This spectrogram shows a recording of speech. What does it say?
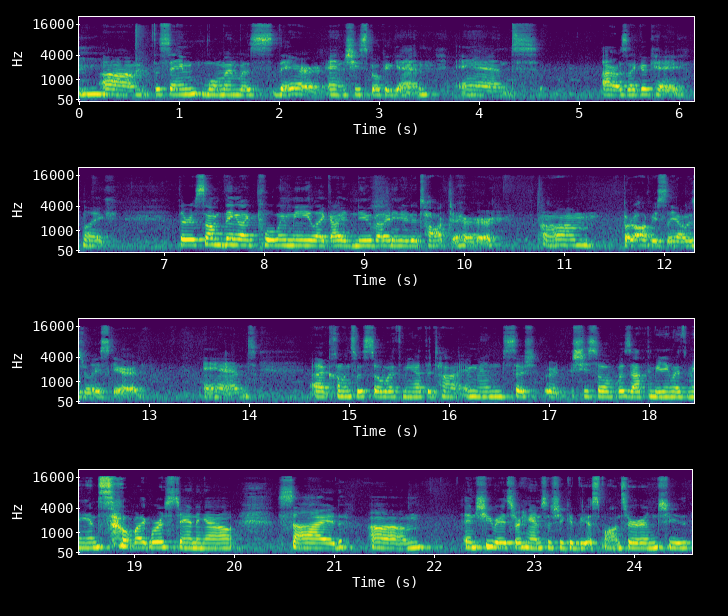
um, the same woman was there and she spoke again, and I was like, okay, like there was something like pulling me, like I knew that I needed to talk to her, um, but obviously, I was really scared. And uh, Clemens was still with me at the time, and so she, she, still was at the meeting with me. And so, like, we're standing outside, um, and she raised her hand so she could be a sponsor, and she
